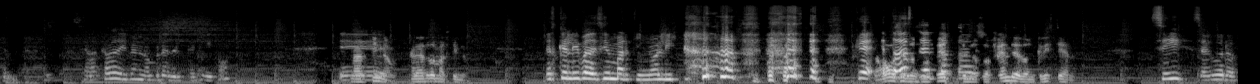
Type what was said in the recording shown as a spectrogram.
se, me, acaba de ir el nombre del técnico. Eh, Martino, Gerardo Martino. Es que le iba a decir Martinoli. que no, se, nos ofende, se, nos ofende, don Cristian. Sí, seguro.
